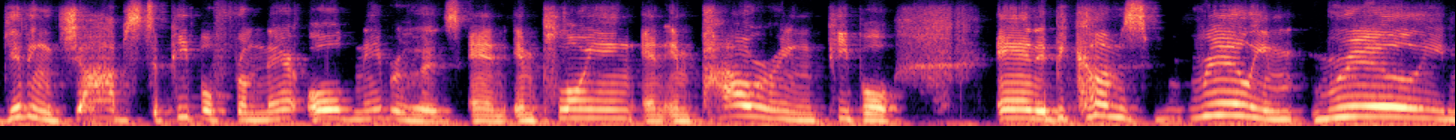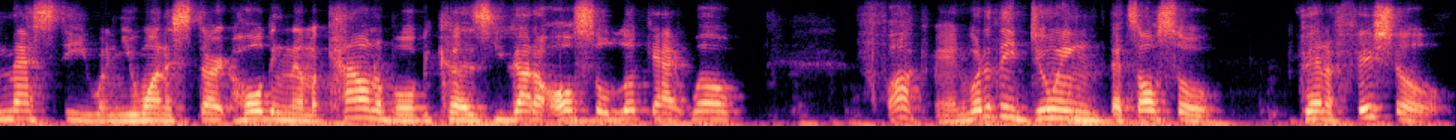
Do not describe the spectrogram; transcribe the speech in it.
giving jobs to people from their old neighborhoods and employing and empowering people. And it becomes really really messy when you want to start holding them accountable because you got to also look at well fuck man what are they doing that's also beneficial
